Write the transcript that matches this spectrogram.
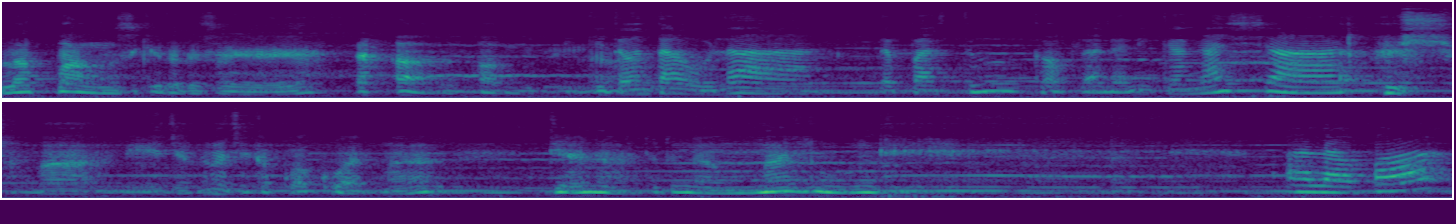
Lapang sikit ada saya ya. Alhamdulillah. Kita orang tahulah. Lepas tu kau pula nak nikah dengan Syar. Hish, Ma, ni janganlah cakap kuat-kuat, Ma. Diana tu tengah malu nanti. Alah, Pak.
